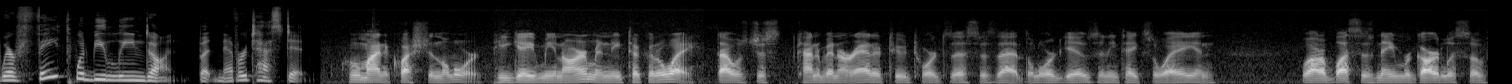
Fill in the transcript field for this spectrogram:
where faith would be leaned on, but never tested. Who am I to question the Lord? He gave me an arm and he took it away. That was just kind of been our attitude towards this is that the Lord gives and he takes away and we ought to bless his name regardless of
